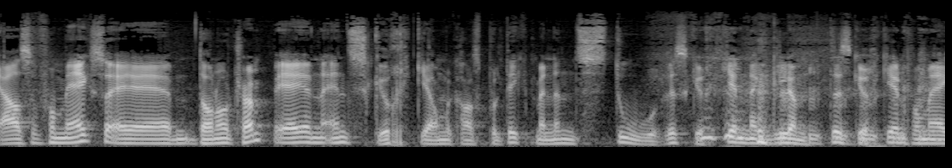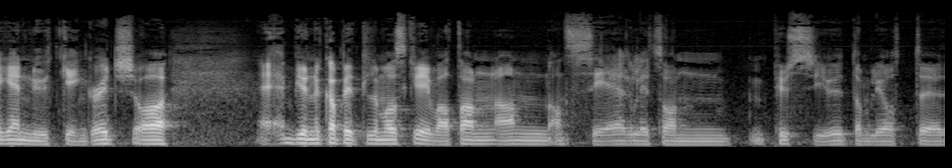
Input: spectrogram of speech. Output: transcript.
Ja, altså For meg så er Donald Trump er en, en, skurk i amerikansk politikk, men den store skurken, den glemte skurken, for meg er Newt Gingrich. og jeg begynner kapittelet med å skrive at han, han, han ser litt sånn pussig ut. Han blir ofte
